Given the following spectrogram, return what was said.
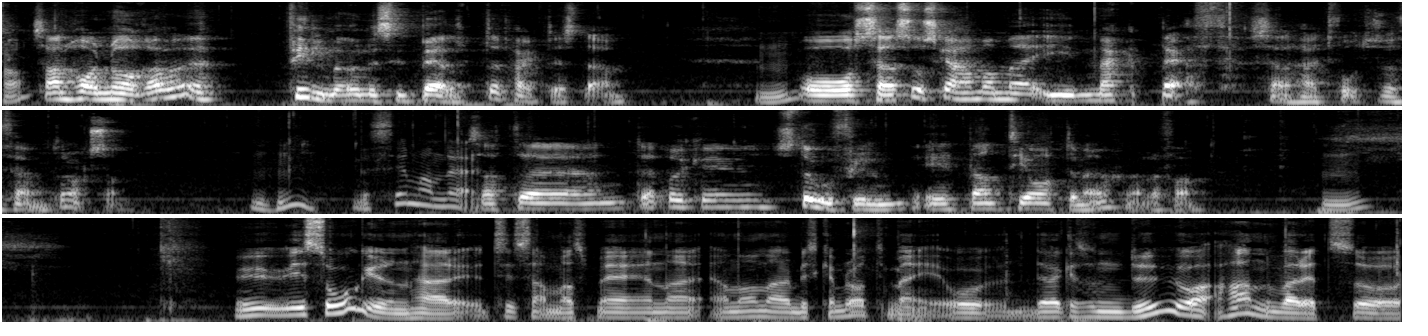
Ja. Så han har några eh, filmer under sitt bälte faktiskt där. Och sen så ska han vara med i Macbeth sen här 2015 också. Mhm, det ser man där. Så att eh, det brukar ju en stor film i- bland teatermänniskor i alla fall. Vi, vi såg ju den här tillsammans med en, en annan arbetskamrat till mig och det verkar som du och han var rätt så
